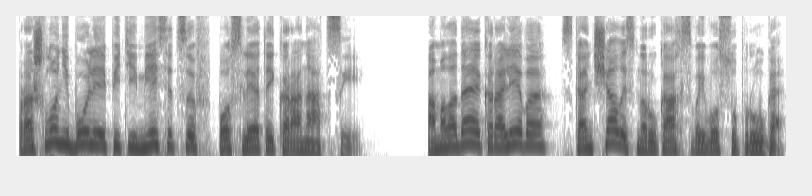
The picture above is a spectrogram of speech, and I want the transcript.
Прошло не более пяти месяцев после этой коронации, а молодая королева скончалась на руках своего супруга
